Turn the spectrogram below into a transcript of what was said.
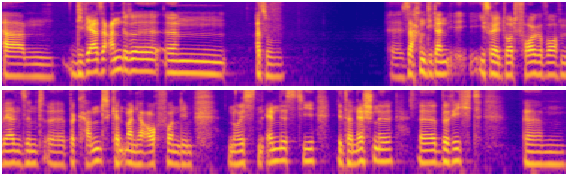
Ähm, diverse andere, ähm, also äh, Sachen, die dann Israel dort vorgeworfen werden, sind äh, bekannt. Kennt man ja auch von dem neuesten Amnesty International äh, Bericht. Ähm,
